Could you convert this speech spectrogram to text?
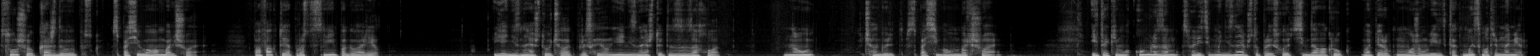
Слушаю каждый выпуск. Спасибо вам большое. По факту я просто с ней поговорил. Я не знаю, что у человека происходило, я не знаю, что это за заход. Но человек говорит, спасибо вам большое. И таким образом, смотрите, мы не знаем, что происходит всегда вокруг. Во-первых, мы можем увидеть, как мы смотрим на мир.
